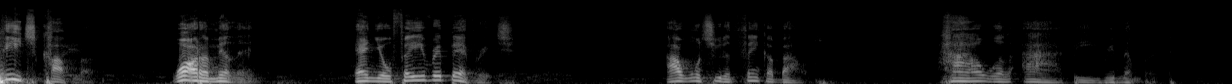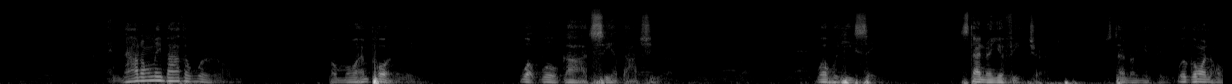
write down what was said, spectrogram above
peach cobbler, watermelon, and your favorite beverage, I want you to think about how will I be remembered? And not only by the world, but more importantly, what will God see about you? What will he see? Stand on your feet, church. Stand on your feet. We're going home.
